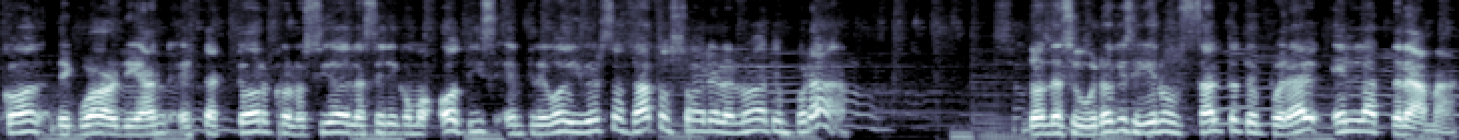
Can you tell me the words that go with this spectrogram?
con The Guardian, este actor, conocido de la serie como Otis, entregó diversos datos sobre la nueva temporada, donde aseguró que se viene un salto temporal en la trama.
